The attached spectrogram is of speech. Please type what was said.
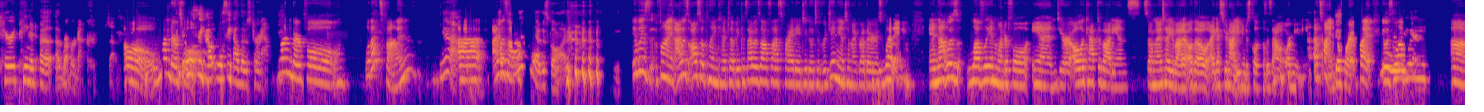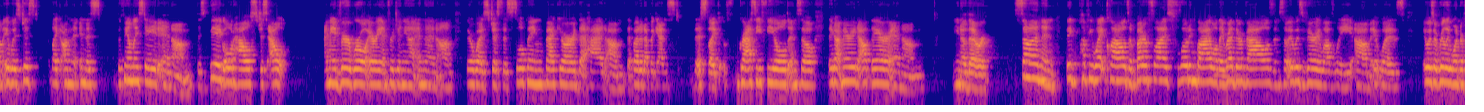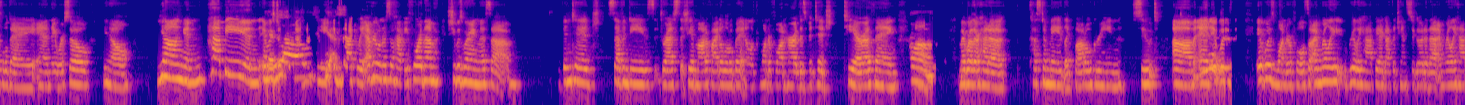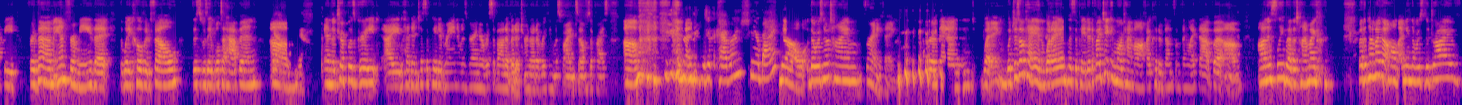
Carrie painted a, a rubber duck. So Oh, so wonderful. we'll see how we'll see how those turn out. Wonderful. Well, that's fun. Yeah, Uh, I How was off. I was gone. It was fine. I was also playing catch up because I was off last Friday to go to Virginia to my brother's wedding. And that was lovely and wonderful. And you're all a captive audience. So I'm going to tell you about it. Although I guess you're not. You can just close this out or mute me. That's fine. Go for it. But it was lovely. Um, it was just like on the in this the family stayed in um, this big old house just out. I mean, very rural area in Virginia, and then um, there was just this sloping backyard that had um, that butted up against this like grassy field, and so they got married out there, and um, you know there were sun and big puffy white clouds and butterflies floating by while they read their vows, and so it was very lovely. Um, it was it was a really wonderful day, and they were so you know young and happy, and it And was just. Yes. Exactly. Everyone was so happy for them. She was wearing this uh, vintage 70s dress that she had modified a little bit and it looked wonderful on her. This vintage tiara thing. Um, my brother had a custom made like bottle green suit. Um, and it was it was wonderful. So I'm really, really happy I got the chance to go to that. I'm really happy for them and for me that the way COVID fell, this was able to happen. Yeah, Um, yeah. and the trip was great. I had anticipated rain and was very nervous about it, but it turned out everything was fine. So I'm surprised. Um, and then was it the caverns nearby? no, there was no time for anything other than wedding, which is okay and what I anticipated. If I'd taken more time off, I could have done something like that. But um, honestly, by the time I by the time I got home, I mean, there was the drive,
